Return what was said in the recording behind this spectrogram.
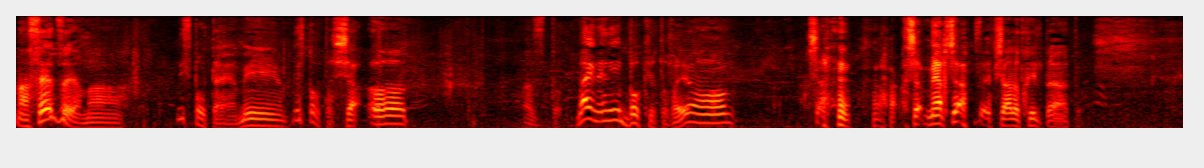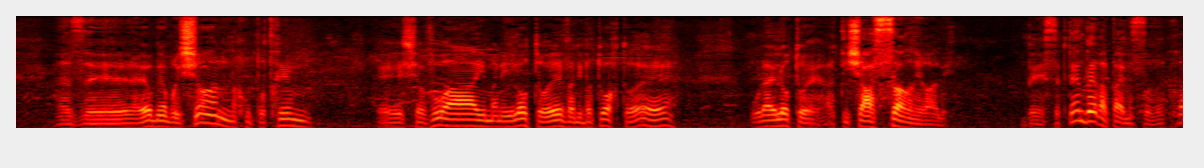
נעשה את זה, מה... נספור את הימים, נספור את השעות. אז טוב. מה העניינים? בוקר טוב היום. עכשיו, עכשיו, מעכשיו אפשר להתחיל את ה... אז uh, היום יום ראשון, אנחנו פותחים uh, שבוע, אם אני לא טועה, ואני בטוח טועה, אולי לא טועה, התשעה עשר נראה לי. בספטמבר 2021,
